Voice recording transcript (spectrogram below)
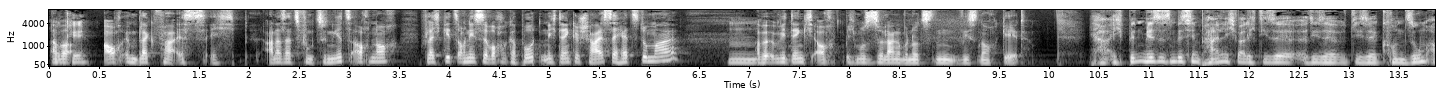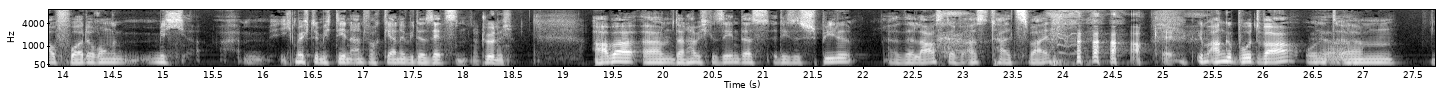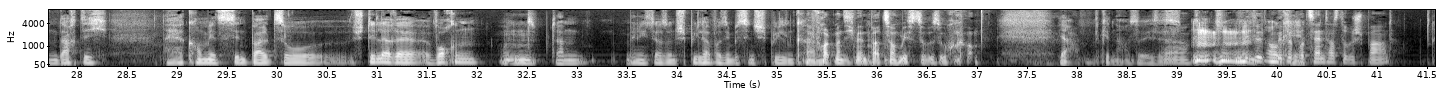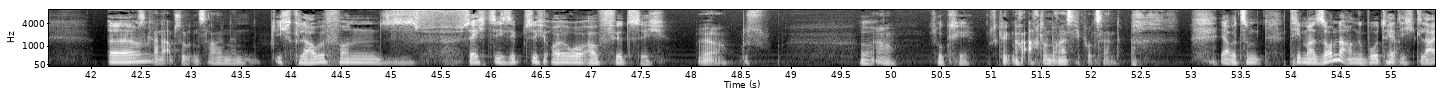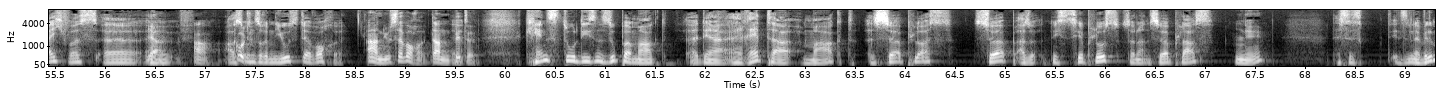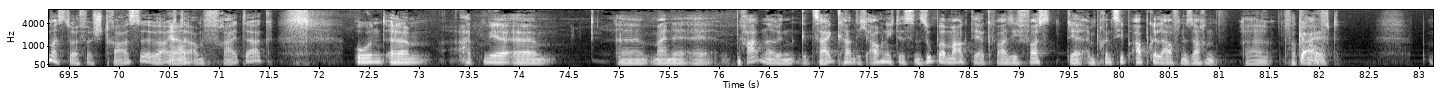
Aber Okay. auch im Black Friday ist, ich, andererseits funktioniert's auch noch. Vielleicht geht's auch nächste Woche kaputt und ich denke, scheiße, hättest du mal. Hm. Aber irgendwie denke ich auch, ich muss es so lange benutzen, wie es noch geht. Ja, ich bin, mir ist es ein bisschen peinlich, weil ich diese, diese, diese Konsumaufforderungen mich, ich möchte mich denen einfach gerne widersetzen. Natürlich. Aber ähm, dann habe ich gesehen, dass dieses Spiel äh, The Last of Us Teil 2 Okay. im Angebot war und ähm, dann dachte ich, naja, komm, jetzt sind bald so stillere Wochen und Mhm. dann, wenn ich da so ein Spiel habe, was ich ein bisschen spielen Da kann. freut man sich, wenn ein paar Zombies zu Besuch kommen. Ja, genau, so ist es. Ja. wie, viel, wie Okay. viel Prozent hast du gespart? Du musst Ähm, keine absoluten Zahlen nennen. ich glaube von 60, 70 Euro auf 40. Ja, das, Ja, ja, ist okay. das klingt nach 38 Prozent. Ja, aber zum Thema Sonderangebot hätte ich gleich was äh, Ja. äh, Ah, aus gut. unseren News der Woche. Ah, News der Woche. Dann, bitte. Kennst du diesen Supermarkt, äh, der Rettermarkt äh, Surplus? Surp, also nicht Surplus, sondern Surplus. Nee. Das ist in der Wilmersdorfer Straße, war ich Ja. da am Freitag und ähm, hat mir ähm, äh, meine äh, Partnerin gezeigt, kannte ich auch nicht. Das ist ein Supermarkt, der quasi fast, der im Prinzip abgelaufene Sachen äh, verkauft.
